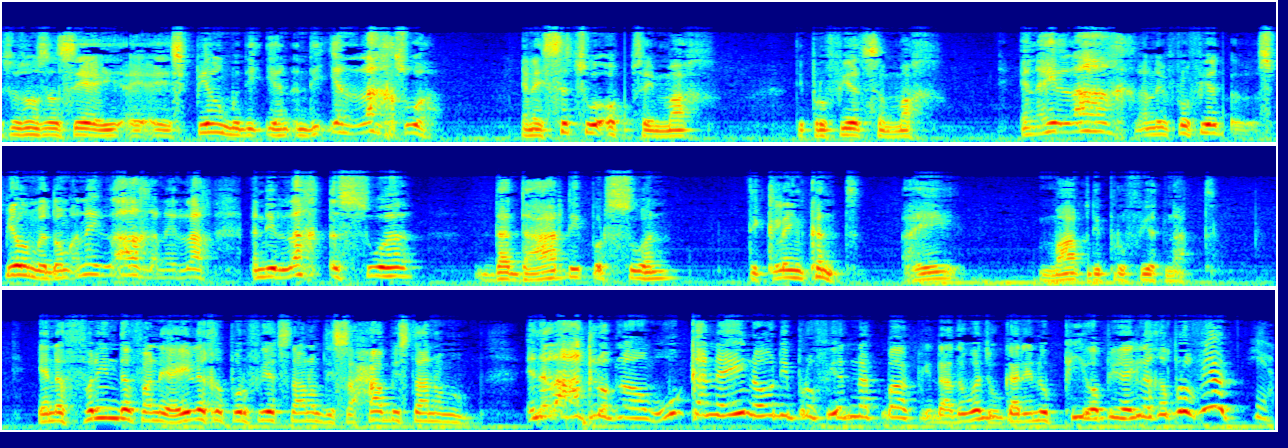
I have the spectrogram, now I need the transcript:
soos ons sal sê hy, hy, hy speel met die een en die een lag so. En hy sit so op sy mag, die profeet se mag en hy lag en die profeet speel met hom en hy lag en hy lag. En die lag is so dat daardie persoon die klein kind hy maak die profeet nat. En 'n vriende van die heilige profeet staan om die sahabi staan om hom en hulle hardloop na hom hoe kan hy nou die profeet nat maak? Dat hoe hoe kan hy nou pie op die heilige profeet? Ja.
